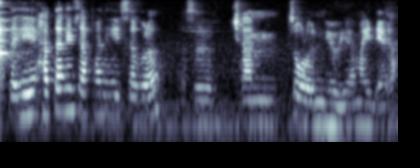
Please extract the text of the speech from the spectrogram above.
आता हे हातानेच आपण हे सगळं असं छान चोळून घेऊया मैद्याला.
